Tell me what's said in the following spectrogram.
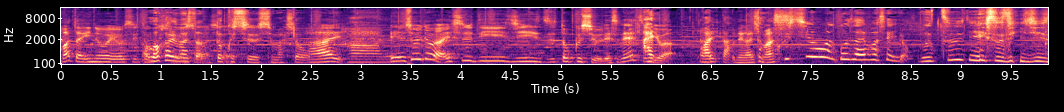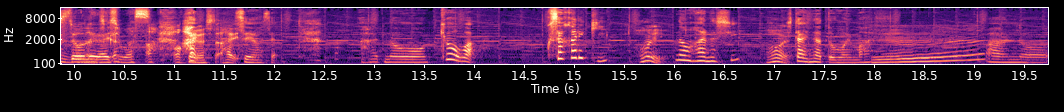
また井上陽水わかりました。特集しましょう。はいはい。えー、それでは SDGs 特集ですね。次は、はいお願いします。特集はございませんよ。普通に SDGs でお願いします。あ、わかりました。はい。すいません。あの今日は草刈り機はい。のお話はい。したいなと思います。あの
